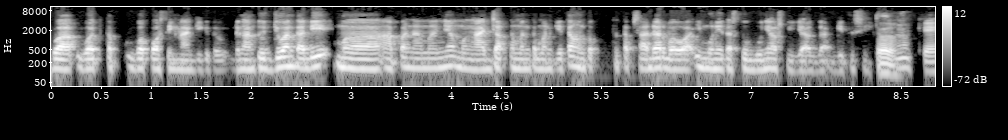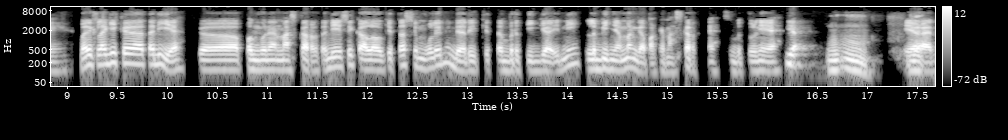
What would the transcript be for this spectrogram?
gua gua tetap gua posting lagi gitu dengan tujuan tadi me, apa namanya mengajak teman-teman kita untuk tetap sadar bahwa imunitas tubuhnya harus dijaga gitu sih. Oke, balik lagi ke tadi ya, ke penggunaan masker. Tadi sih kalau kita simpulin nih dari kita bertiga ini lebih nyaman nggak pakai masker ya sebetulnya ya, Mm-mm. ya Iya. kan?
